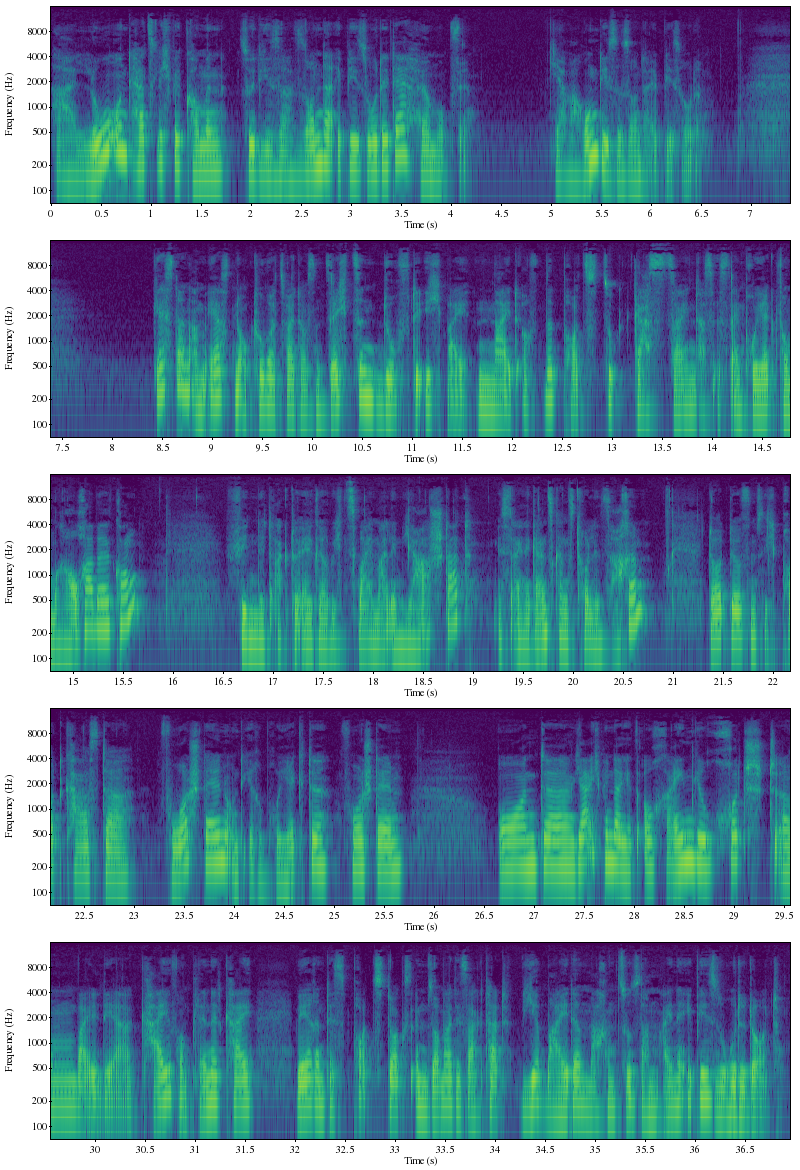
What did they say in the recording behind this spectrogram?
Hallo und herzlich willkommen zu dieser Sonderepisode der Hörmupfel. Ja, warum diese Sonderepisode? Gestern am 1. Oktober 2016 durfte ich bei Night of the Pots zu Gast sein. Das ist ein Projekt vom Raucherbalkon. Findet aktuell, glaube ich, zweimal im Jahr statt. Ist eine ganz, ganz tolle Sache. Dort dürfen sich Podcaster vorstellen und ihre Projekte vorstellen. Und äh, ja, ich bin da jetzt auch reingerutscht, ähm, weil der Kai von Planet Kai während des Podstocks im Sommer gesagt hat, wir beide machen zusammen eine Episode dort.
